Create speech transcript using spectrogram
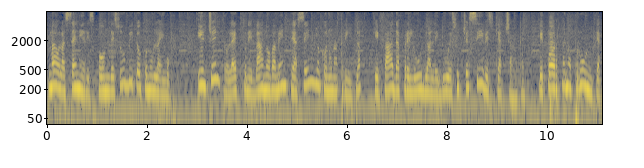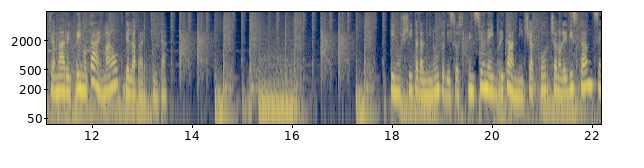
ma Olaseni risponde subito con un layup. Il centro lettone va nuovamente a segno con una tripla, che fa da preludio alle due successive schiacciate, che portano Prunti a chiamare il primo time out della partita. In uscita dal minuto di sospensione i britannici accorciano le distanze,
